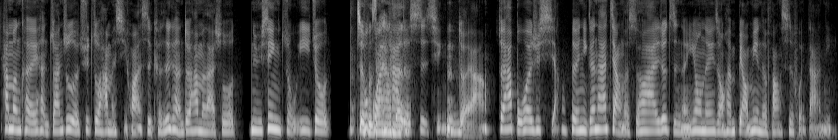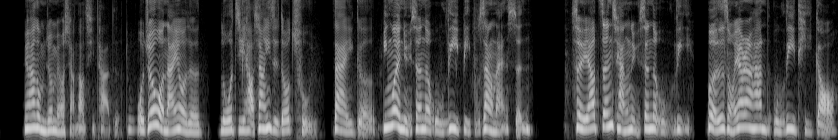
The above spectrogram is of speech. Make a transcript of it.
他们可以很专注的去做他们喜欢的事，可是可能对他们来说，女性主义就这不在关他的事情，嗯对啊，所以他不会去想，所以你跟他讲的时候，他就只能用那种很表面的方式回答你，因为他根本就没有想到其他的。我觉得我男友的逻辑好像一直都处在一个，因为女生的武力比不上男生，所以要增强女生的武力，或者是什么要让她武力提高。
